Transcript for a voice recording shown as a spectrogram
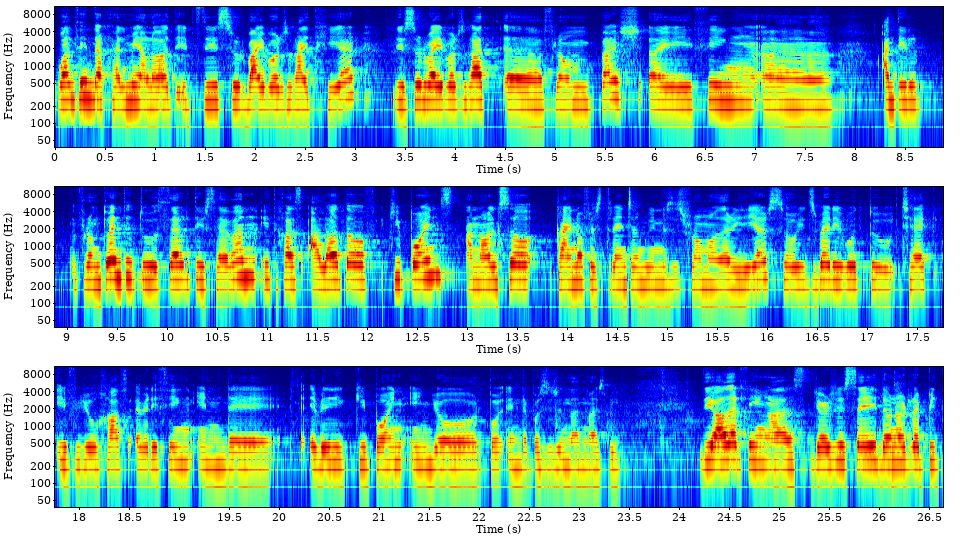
One thing that helped me a lot is this survivor's guide here, the survivor's guide uh, from page, I think, uh, until from 20 to 37, it has a lot of key points and also kind of strengths and weaknesses from other years. So it's very good to check if you have everything in the every key point in your in the position that must be. The other thing, as George said, do not repeat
